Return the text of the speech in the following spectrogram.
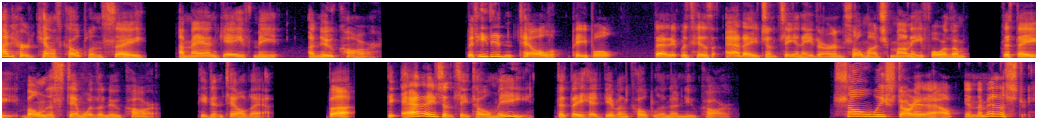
I'd heard Kenneth Copeland say, A man gave me a new car. But he didn't tell people that it was his ad agency and he'd earned so much money for them that they bonused him with a new car. He didn't tell that. But the ad agency told me that they had given Copeland a new car. So we started out in the ministry.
